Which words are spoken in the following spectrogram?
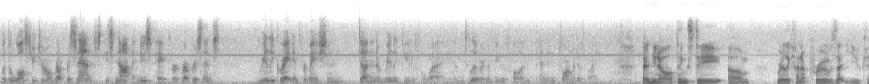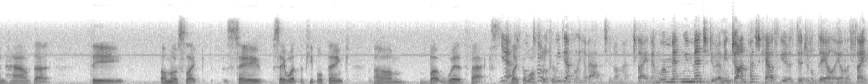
what the Wall Street Journal represents is not a newspaper. It represents really great information done in a really beautiful way, and delivered in a beautiful and, and informative way. And you know, all things D um, really kind of proves that you can have that the almost like say say what the people think, um, but with facts, Yes, like the well, Wall Street totally. Journal. We definitely have attitude on that site, and we're me- we meant to do it. I mean, John Paczkowski does Digital Daily on the site.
